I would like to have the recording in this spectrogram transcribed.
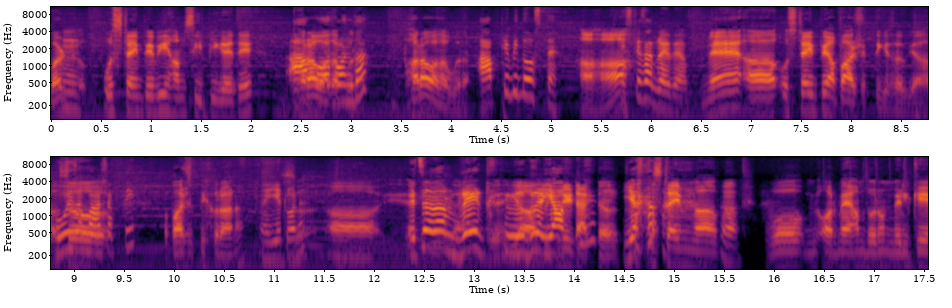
but उस टाइम पे भी हम सीपी गए थे। भरा हुआ और था? भरा हुआ था पूरा। आपके भी दोस्त हैं? हाँ हाँ। किसके साथ गए थे आप? मैं अ, उस टाइम पे अपार शक्ति के साथ गया था। So, अपार शक्ति? अपार शक्ति खुराना। ये कौन है? Uh, It's a ग्रेट एक्टर उस टाइम हाँ। वो और मैं हम दोनों मिलके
